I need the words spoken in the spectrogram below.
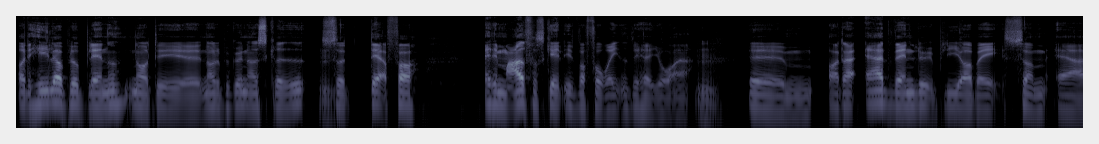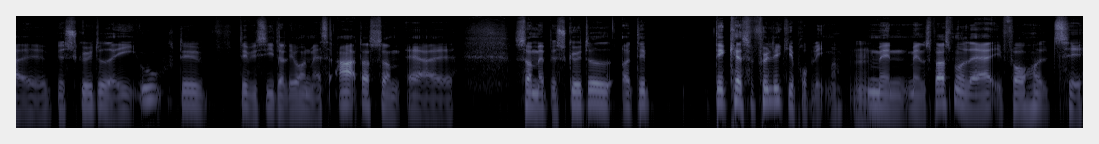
Og det hele er blevet blandet, når det, øh, når det begynder at skride. Mm. Så derfor er det meget forskelligt, hvor forurenet det her jord er. Mm. Øhm, og der er et vandløb lige op af, som er øh, beskyttet af EU. Det, det vil sige, der lever en masse arter, som er, øh, som er beskyttet, og det, det kan selvfølgelig give problemer. Mm. Men, men spørgsmålet er i forhold til,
